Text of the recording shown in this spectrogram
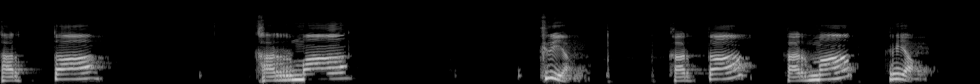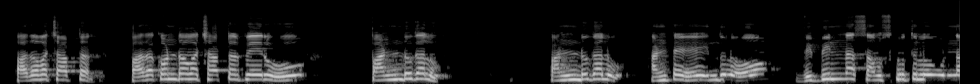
కర్త కర్మ క్రియ. కర్త కర్మ క్రియ. పదవ చాప్టర్. పదకొండవ చాప్టర్ పేరు పండుగలు. పండుగలు అంటే ఇందులో విభిన్న సంస్కృతిలో ఉన్న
